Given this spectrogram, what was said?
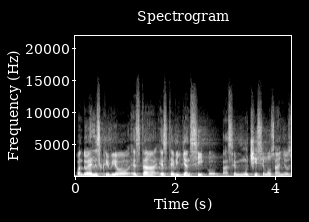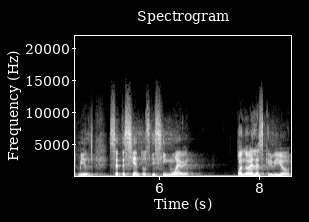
cuando él escribió esta, este villancico hace muchísimos años, 1719, cuando él escribió,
